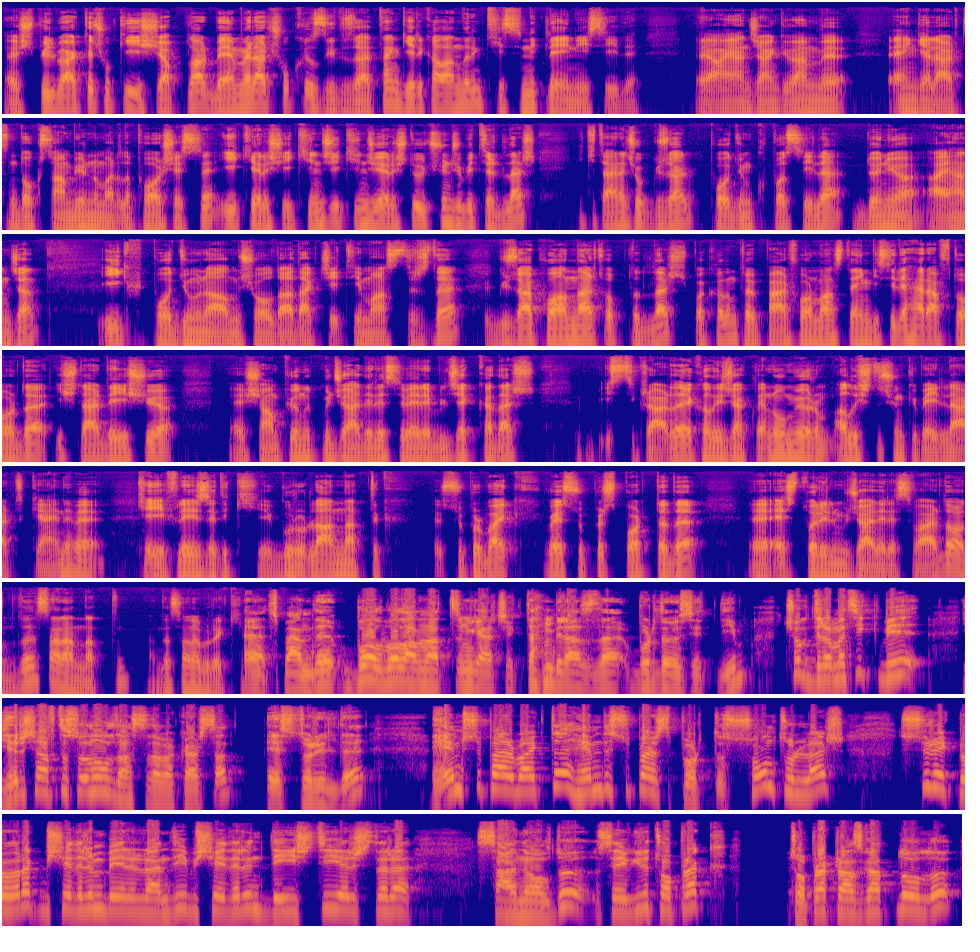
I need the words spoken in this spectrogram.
E, Spielberg'de çok iyi iş yaptılar. BMW'ler çok hızlıydı zaten. Geri kalanların kesinlikle en iyisiydi. E, Ayhan Can Güven ve Engelhart'ın 91 numaralı Porsche'si. İlk yarışı ikinci, ikinci yarışta üçüncü bitirdiler. İki tane çok güzel podyum kupasıyla dönüyor Ayhan Can. İlk podyumunu almış oldu Adak GT Masters'da. Güzel puanlar topladılar. Bakalım tabii performans dengesiyle her hafta orada işler değişiyor. E, şampiyonluk mücadelesi verebilecek kadar istikrarda yakalayacaklarını umuyorum. Alıştı çünkü belli artık yani ve keyifle izledik, gururla anlattık. Superbike ve Supersport'ta da e, Estoril mücadelesi vardı. Orada da sen anlattın. Ben de sana bırakayım. Evet ben de bol bol anlattım gerçekten. Biraz da burada özetleyeyim. Çok dramatik bir yarış hafta sonu oldu aslında bakarsan Estoril'de. Hem Superbike'da hem de Supersport'ta son turlar sürekli olarak bir şeylerin belirlendiği, bir şeylerin değiştiği yarışlara sahne oldu. Sevgili Toprak, Toprak Razgatlıoğlu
